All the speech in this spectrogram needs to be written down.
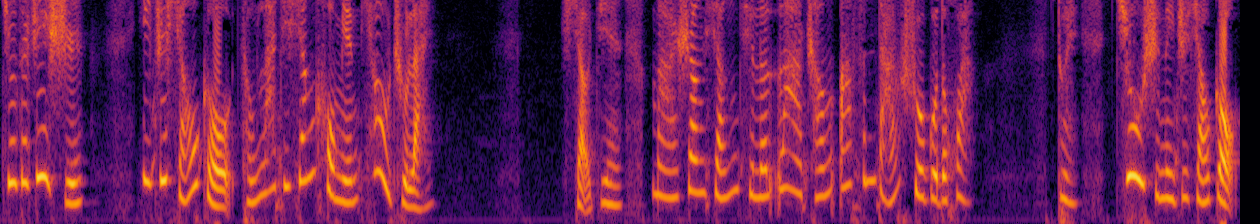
就在这时，一只小狗从垃圾箱后面跳出来。小健马上想起了腊肠阿芬达说过的话，对，就是那只小狗。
